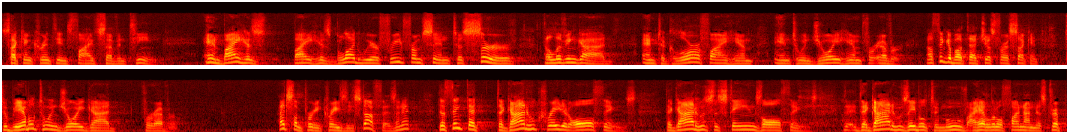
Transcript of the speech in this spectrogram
2 Corinthians 5:17. And by his by his blood we are freed from sin to serve the living God and to glorify him and to enjoy him forever. Now think about that just for a second. To be able to enjoy God forever. That's some pretty crazy stuff, isn't it? To think that the God who created all things, the God who sustains all things, the, the, God who's able to move. I had a little fun on this trip.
